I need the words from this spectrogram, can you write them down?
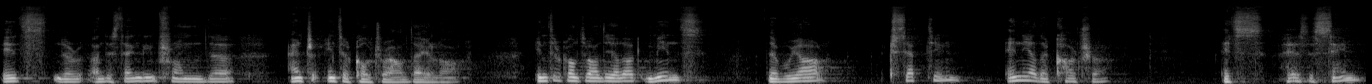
is the understanding from the inter intercultural dialogue. Intercultural dialogue means that we are accepting any other culture. It has the same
